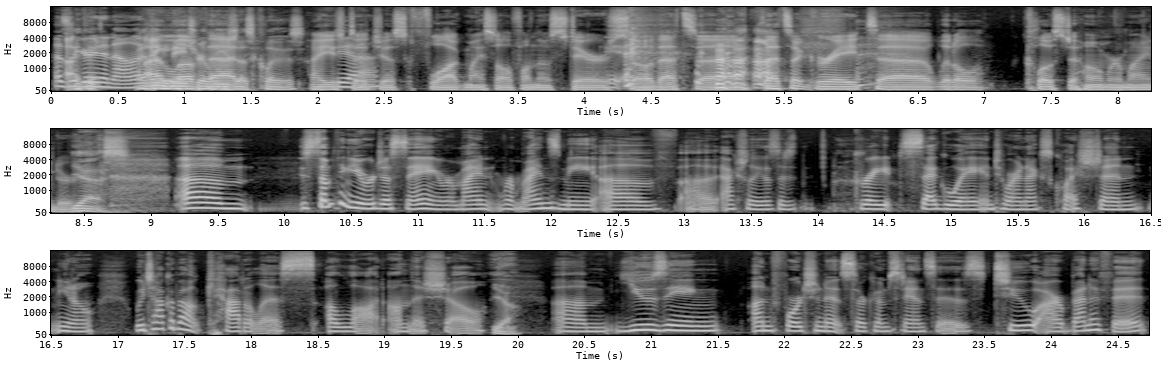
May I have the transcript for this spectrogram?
That's a I great think- analogy. I think I love nature leaves us clues. I used Yeah. to just flog myself on those stairs. So that's uh, that's a great uh, little close to home reminder. Yes. Um, something you were just saying remind reminds me of uh, actually this is a great segue into our next question. You know, we talk about catalysts a lot on this show. Yeah. um, using unfortunate circumstances to our benefit.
